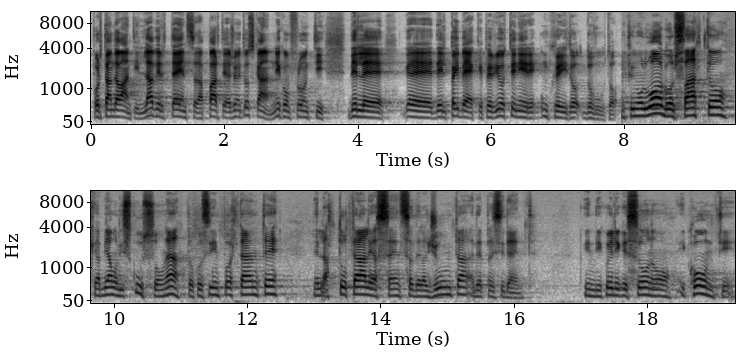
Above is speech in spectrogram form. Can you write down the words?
portando avanti l'avvertenza da parte della Regione Toscana nei confronti delle, eh, del payback per riottenere un credito dovuto. In primo luogo il fatto che abbiamo discusso un atto così importante nella totale assenza della Giunta e del Presidente. Quindi quelli che sono i conti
